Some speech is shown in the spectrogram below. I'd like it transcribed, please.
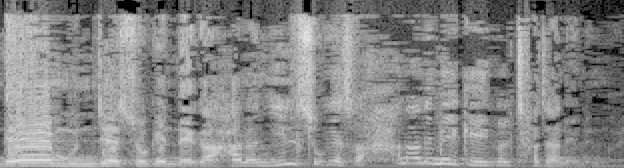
내 문제 속에 내가 하는 일 속에서 하나님의 계획을 찾아내는 거예요.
